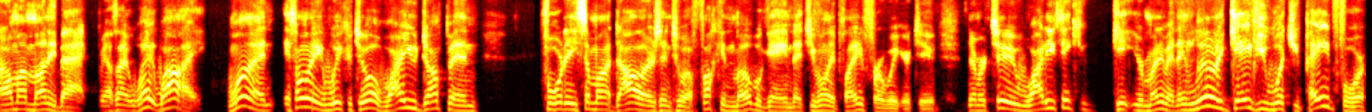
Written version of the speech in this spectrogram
all my money back." I was like, "Wait, why? One, it's only a week or two old. Why are you dumping forty some odd dollars into a fucking mobile game that you've only played for a week or two? Number two, why do you think you get your money back? They literally gave you what you paid for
